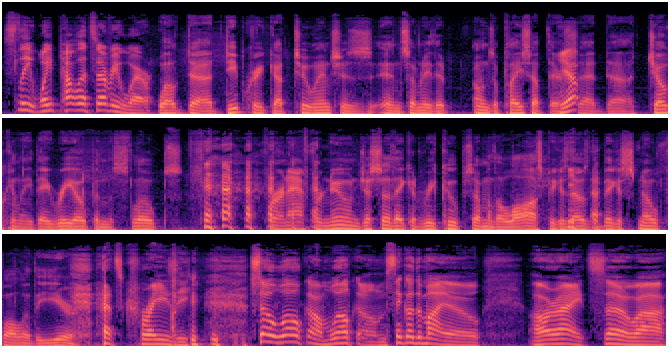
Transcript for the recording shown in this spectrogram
sleet, white pellets everywhere. well, uh, Deep Creek got two inches, and somebody that owns a place up there Yep. said uh, jokingly they reopened the slopes for an afternoon just so they could recoup some of the loss because that was the biggest snowfall of the year. That's crazy. so welcome, welcome, Cinco de Mayo. All right, so uh,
